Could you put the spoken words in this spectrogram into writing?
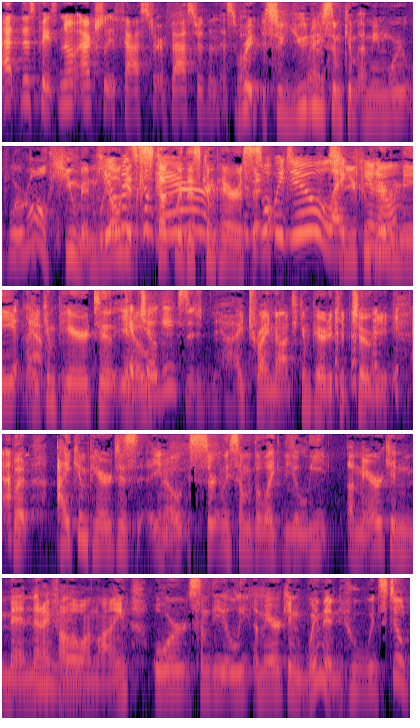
at this pace. No, actually faster, faster than this one. Right, so you do some. Com- I mean, we're we're all human. We all get Humans stuck with this comparison. This is what we do. Like so you compare know? to me. I Yeah. compare to you Kipchoge? know. I try not to compare to Kipchoge, but I compare to you know certainly some of the like the elite American men that I follow Mm-hmm. online, or some of the elite American women who would still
